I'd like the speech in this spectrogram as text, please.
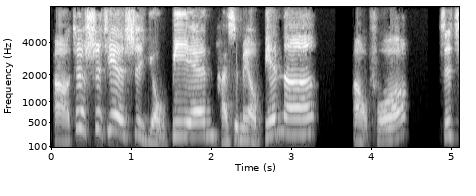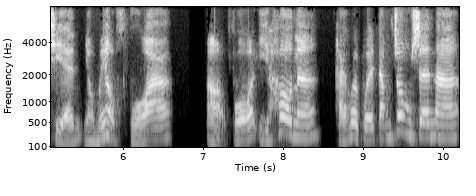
啊。这个世界是有边还是没有边呢？啊，佛之前有没有佛啊？啊，佛以后呢，还会不会当众生啊？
